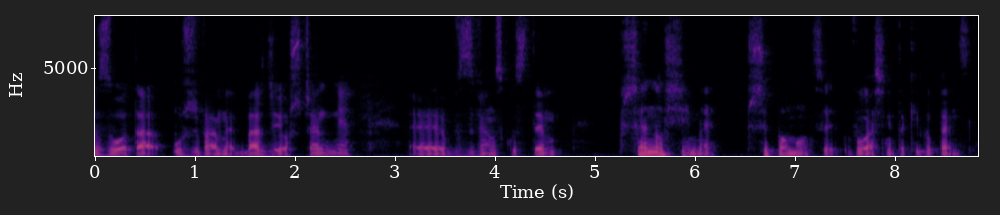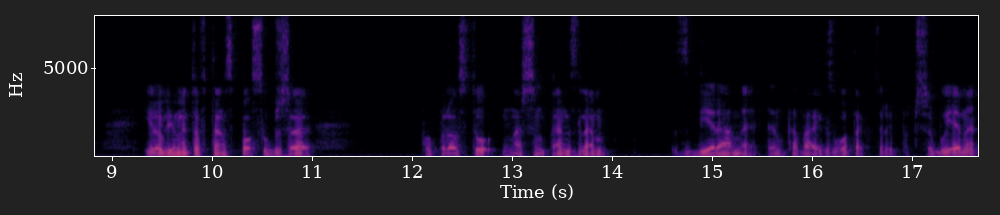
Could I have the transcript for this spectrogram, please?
Złota używamy bardziej oszczędnie. W związku z tym przenosimy przy pomocy właśnie takiego pędzla. I robimy to w ten sposób, że po prostu naszym pędzlem zbieramy ten kawałek złota, który potrzebujemy.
